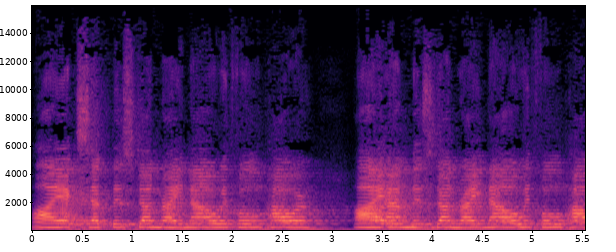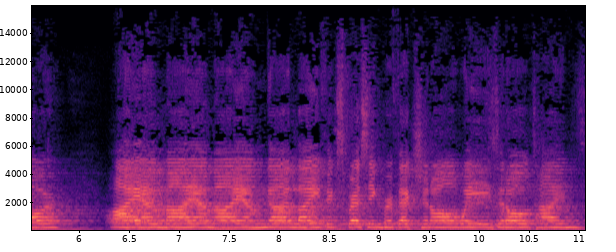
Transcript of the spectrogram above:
I accept this done right now with full power. I am this done right now with full power. I am, I am, I am God life expressing perfection always at all times.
